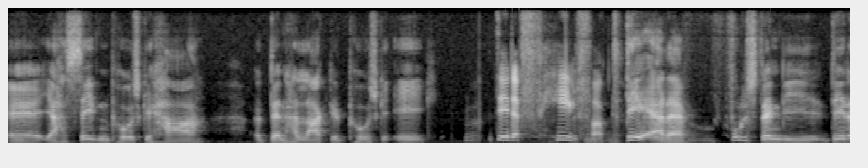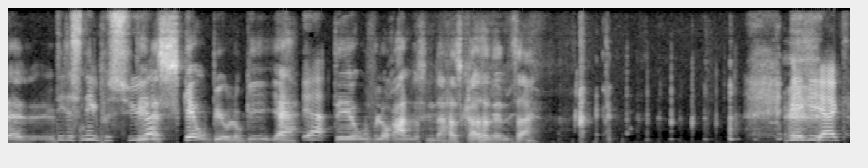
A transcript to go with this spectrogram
øh, jeg har set en påskehare, og den har lagt et påskeæg. Det er da helt fucked. Det er da fuldstændig, det er da, Det er da sådan helt på syre. det er da skæv biologi. Ja, Ja, det er Uffe Lorandersen, der har skrevet den sang. æggejagt.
